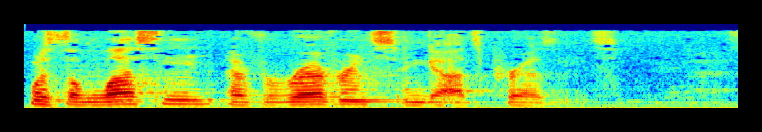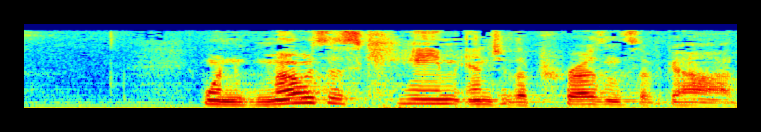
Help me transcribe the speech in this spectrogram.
was the lesson of reverence in God's presence. When Moses came into the presence of God,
